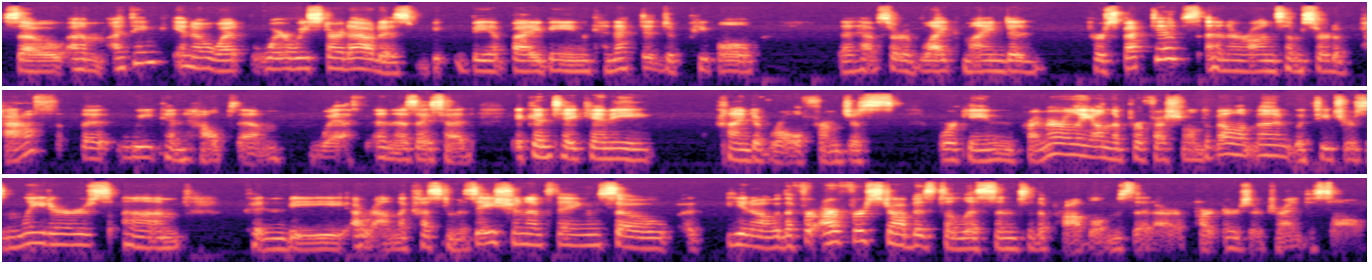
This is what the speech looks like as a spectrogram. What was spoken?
So um, i think you know what where we start out is be, be by being connected to people that have sort of like-minded perspectives and are on some sort of path that we can help them with. And as i said it can take any kind of role from just working primarily on the professional development with teachers and leaders um, can be around the customization of things. So, uh, you know, the for our first job is to listen to the problems that our partners are trying to solve.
